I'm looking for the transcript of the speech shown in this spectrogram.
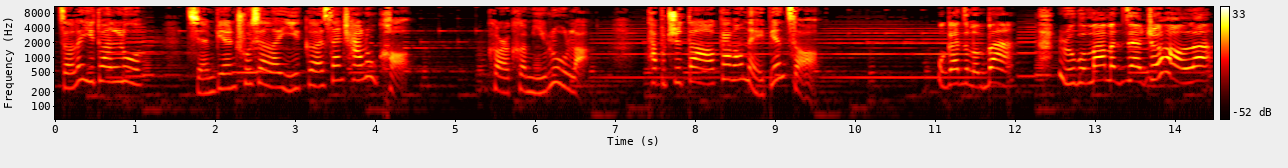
走了一段路，前边出现了一个三岔路口，科尔克迷路了，他不知道该往哪边走。我该怎么办？如果妈妈在就好了。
